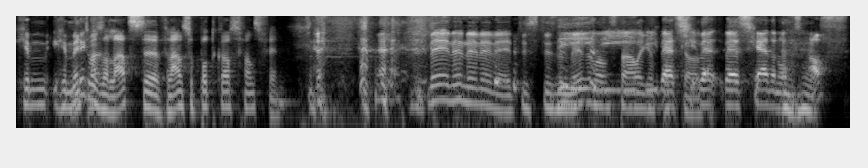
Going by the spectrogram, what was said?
Je, je Dit merkt... was de laatste Vlaamse podcast van Sven. Nee, nee, nee, nee, nee. Het is, het is een Die- Nederlandstalige die- die- wij, podcast. wij, wij scheiden ons af.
